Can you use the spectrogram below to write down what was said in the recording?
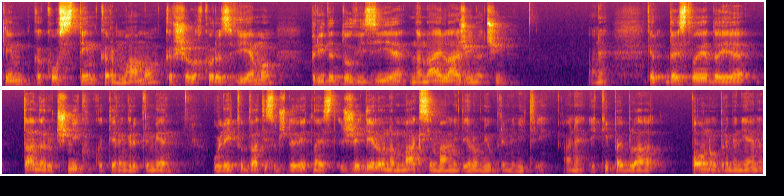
tem, kako s tem, kar imamo, kar še lahko razvijemo, pride do vizije na najlažji način. Ker dejstvo je, da je ta naročnik, v katerem gre primer, v letu 2019 že delal na maksimalni delovni obremenitvi. Ekipa je bila polno obremenjena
